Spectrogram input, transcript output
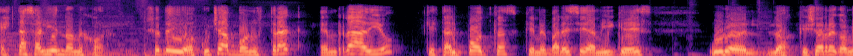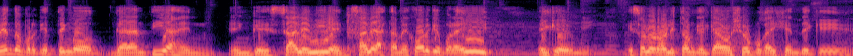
está saliendo mejor. Yo te digo, escucha bonus track en radio, que está el podcast, que me parece a mí que es uno de los que yo recomiendo porque tengo garantías en, que sale bien, sale hasta mejor que por ahí el que es solo Rolling Stone que el que hago yo porque hay gente que,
